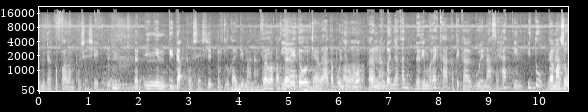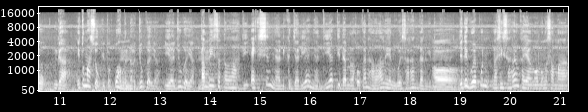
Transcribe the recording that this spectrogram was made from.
udah kepalang posesif dan ingin tidak posesif, menurut lu kayak gimana? Terlepas Iya. dari itu cewek ataupun Uh, cowok, karena kebanyakan dari mereka ketika gue nasehatin itu nggak masuk. Enggak, itu masuk gitu. Wah, Hmm. bener juga ya. Iya juga ya. Tapi setelah di actionnya, di kejadiannya, dia tidak melakukan hal-hal yang gue sarankan gitu. Oh. Jadi gue pun ngasih saran kayak ngomong sama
